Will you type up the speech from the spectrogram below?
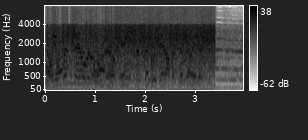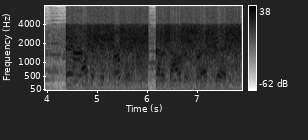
Now we want to stay over the water, okay? Just like we did on the simulator. And your altitude's perfect. At a thousand, so that's good.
